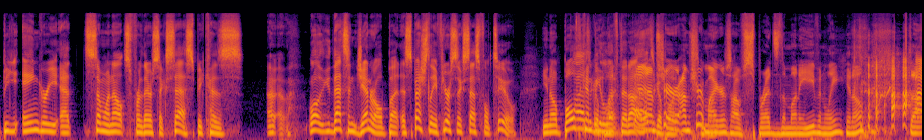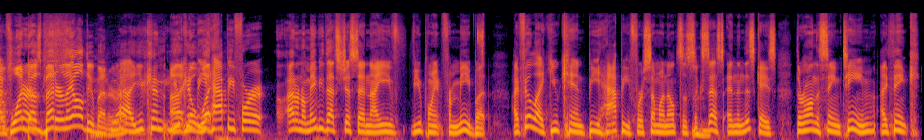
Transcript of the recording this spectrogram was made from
be angry at someone else for their success because, uh, well, that's in general, but especially if you're successful too. You know, both That's a can be point. lifted up. Yeah, that's a I'm sure. point. I'm sure good point. Microsoft spreads the money evenly. You know, so if one does better, they all do better. Yeah, right? you can you Uh, can no, be what- happy for I don't know, maybe that's just a naive viewpoint from me, but I feel like you can be happy for someone else's Mm-hmm. success and in this case, they're on the same team. I think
